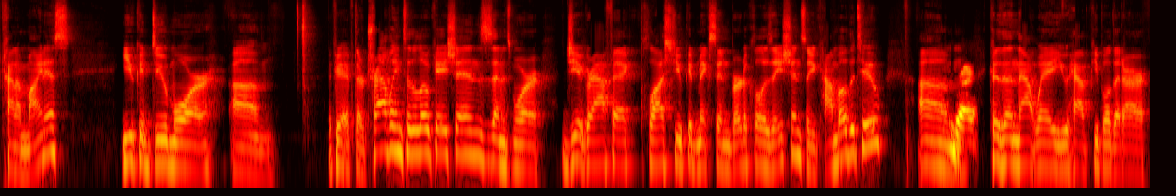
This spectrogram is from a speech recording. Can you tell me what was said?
kind of minus, you could do more. Um, if, you, if they're traveling to the locations, then it's more geographic plus you could mix in verticalization so you combo the two. Um right. because then that way you have people that are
